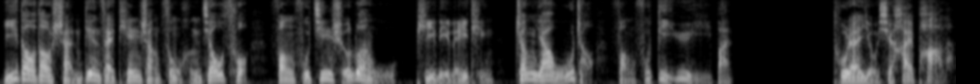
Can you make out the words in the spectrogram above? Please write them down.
一道道闪电在天上纵横交错，仿佛金蛇乱舞，霹雳雷霆，张牙舞爪，仿佛地狱一般。突然有些害怕了。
